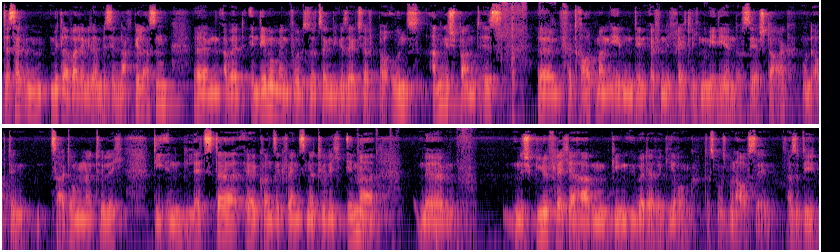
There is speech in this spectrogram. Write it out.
das hat mittlerweile wieder ein bisschen nachgelassen. Ähm, aber in dem Moment, wo sozusagen die Gesellschaft bei uns angespannt ist, äh, vertraut man eben den öffentlich-rechtlichen Medien doch sehr stark und auch den Zeitungen natürlich, die in letzter äh, Konsequenz natürlich immer eine, eine Spielfläche haben gegenüber der Regierung. Das muss man auch sehen. Also die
